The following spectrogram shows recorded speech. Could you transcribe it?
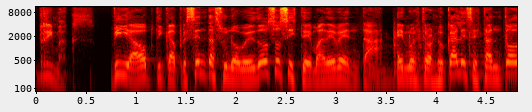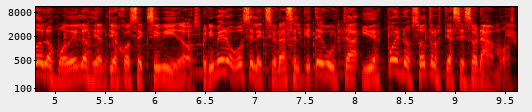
Rimax. Vía Óptica presenta su novedoso sistema de venta. En nuestros locales están todos los modelos de anteojos exhibidos. Primero vos seleccionás el que te gusta y después nosotros te asesoramos.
